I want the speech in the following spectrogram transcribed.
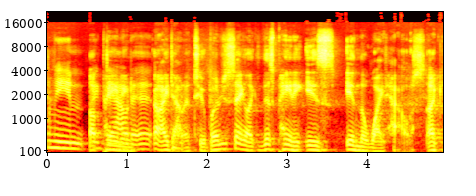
I mean, a I painting. doubt it. I doubt it too. But I'm just saying, like this painting is in the White House. Like,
